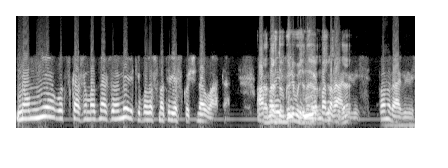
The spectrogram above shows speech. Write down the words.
Но мне, вот скажем, «Однажды в Америке» было смотреть скучновато. А «Однажды в Голливуде», наверное, мне понравились понравились.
